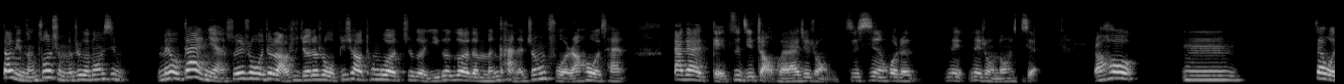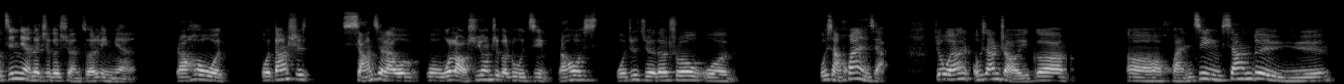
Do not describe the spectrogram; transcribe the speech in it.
到底能做什么这个东西没有概念，所以说我就老是觉得说我必须要通过这个一个个的门槛的征服，然后我才大概给自己找回来这种自信或者。那那种东西，然后，嗯，在我今年的这个选择里面，然后我我当时想起来我我我老是用这个路径，然后我就觉得说我我想换一下，就我要我想找一个呃环境相对于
